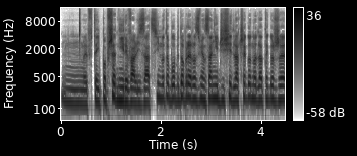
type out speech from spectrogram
mm, w tej poprzedniej rywalizacji, no to byłoby dobre rozwiązanie dzisiaj. Dlaczego? No dlatego, że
